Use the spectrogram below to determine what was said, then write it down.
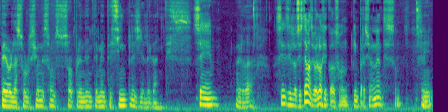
pero las soluciones son sorprendentemente simples y elegantes. Sí. ¿Verdad? Sí, sí, los sistemas biológicos son impresionantes. sí.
